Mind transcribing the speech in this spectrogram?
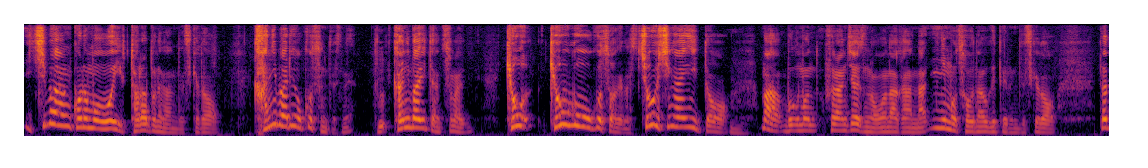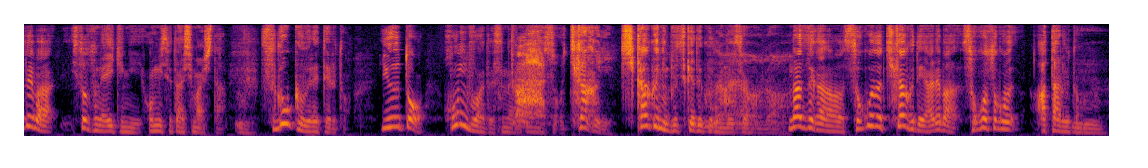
一番これも多いトラブルなんですけど、カニバリを起こすんですね。カニバリってのはつまり競競合を起こすわけです。調子がいいと、うん、まあ僕もフランチャイズのオーナーから何にも相談を受けてるんですけど、例えば一つの駅にお店出しました。すごく売れてると。言うと、本部はですね、ああ、そう、近くに。近くにぶつけてくるんですよ。なぜかなそこで近くでやれば、そこそこ当たると。うん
